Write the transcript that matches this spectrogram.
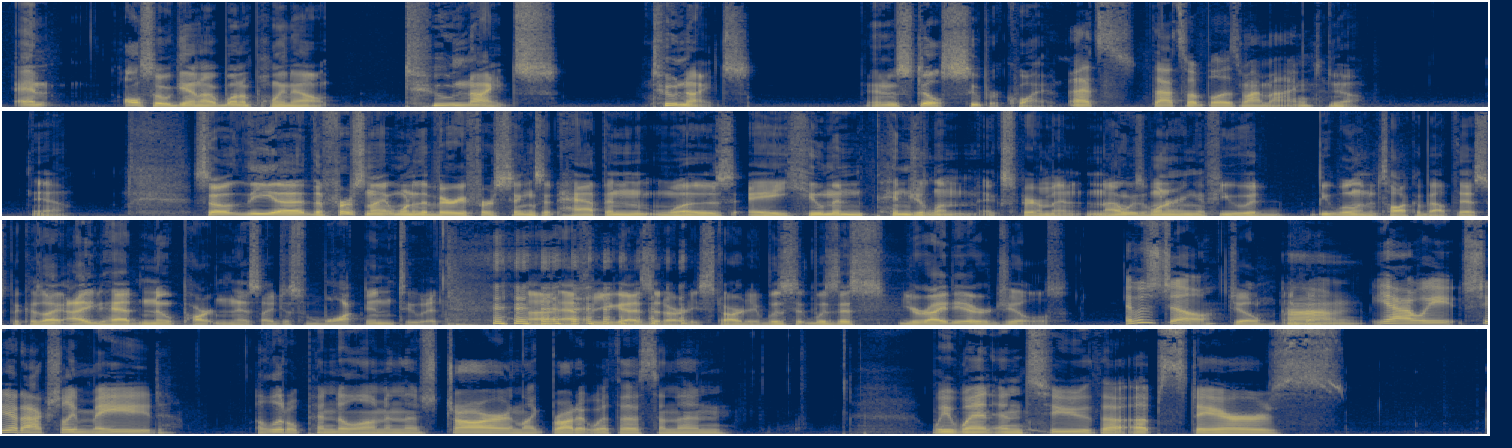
And also, again, I want to point out two nights, two nights, and it's still super quiet. That's that's what blows my mind. Yeah, yeah. So the uh, the first night, one of the very first things that happened was a human pendulum experiment, and I was wondering if you would be willing to talk about this because I, I had no part in this. I just walked into it uh, after you guys had already started. Was was this your idea or Jill's? It was Jill. Jill. Okay. Um, yeah, we she had actually made a little pendulum in this jar and like brought it with us, and then we went into the upstairs.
